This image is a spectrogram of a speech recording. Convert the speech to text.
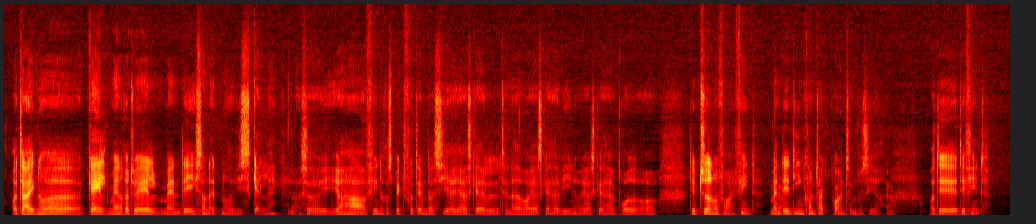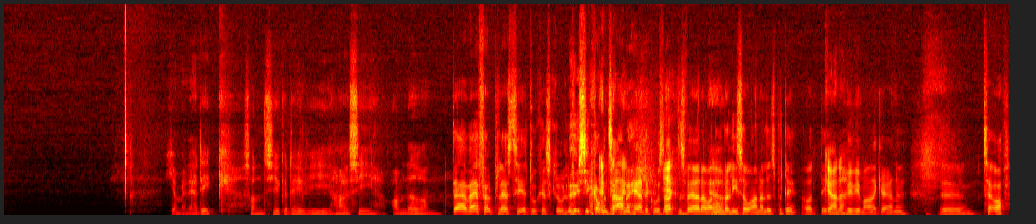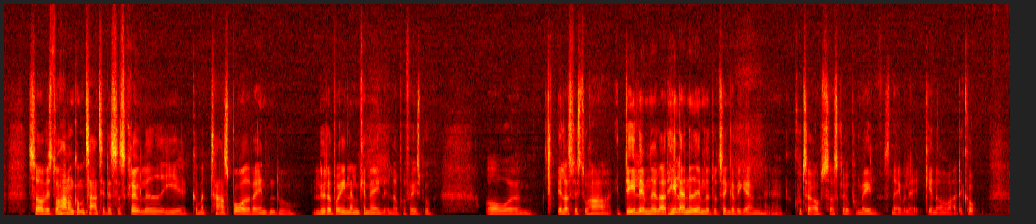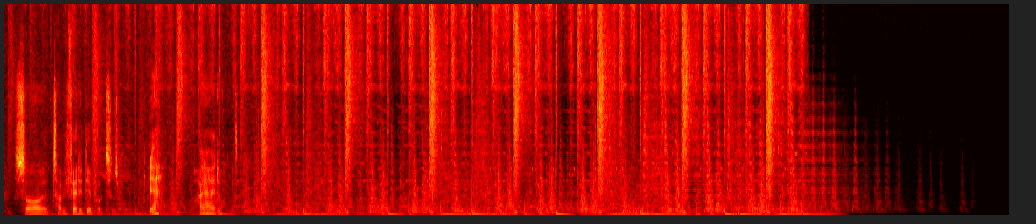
Og der er ikke noget galt med en ritual, men det er ikke sådan, at noget vi skal. Ikke? Altså, jeg har fin respekt for dem, der siger, at jeg skal til nadver, jeg skal have vin, og jeg skal have brød, og det betyder noget for mig. Fint. Men ja. det er din kontaktpoint, som du siger. Ja. Og det, det er fint. Jamen er det ikke sådan cirka det, vi har at sige om nadveren? Der er i hvert fald plads til, at du kan skrive løs i kommentarerne her. Det kunne sagtens ja. være, at der var ja. nogen, der lige så anderledes på det, og det gerne. vil vi meget gerne øh, tage op. Så hvis du har nogle kommentarer til det, så skriv led i øh, kommentarsporet, hvad enten du lytter på en eller anden kanal eller på Facebook. Og øh, ellers, hvis du har et delemne eller et helt andet emne, du tænker, vi gerne øh, kunne tage op, så skriv på mail, snabelag, genovervejet.dk så øh, tager vi fat i det på et tidspunkt. Ja, hej hej du.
